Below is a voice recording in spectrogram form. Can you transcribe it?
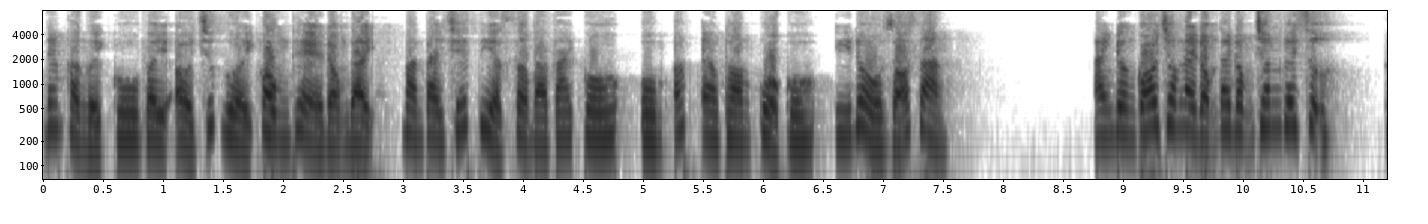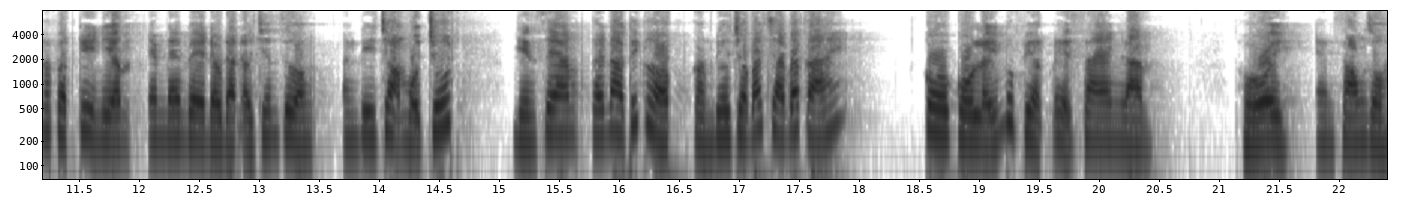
đem cả người cô vây ở trước người, không thể động đậy, bàn tay chết tiệt sờ bà vai cô, ôm ấp eo thon của cô, ý đồ rõ ràng. Anh đừng có ở trong này động tay động chân gây sự. Các vật kỷ niệm em đem về đều đặt ở trên giường, anh đi chọn một chút, nhìn xem cái nào thích hợp cầm đưa cho bác trai bác gái. Cô cố lấy một việc để sai anh làm. Thôi, em xong rồi,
